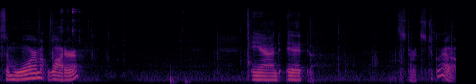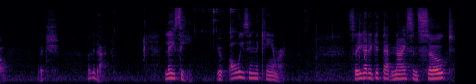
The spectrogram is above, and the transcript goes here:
some warm water. And it starts to grow which look at that. Lacy you're always in the camera. So you got to get that nice and soaked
